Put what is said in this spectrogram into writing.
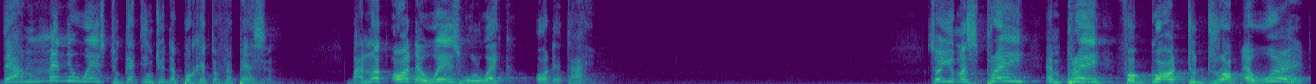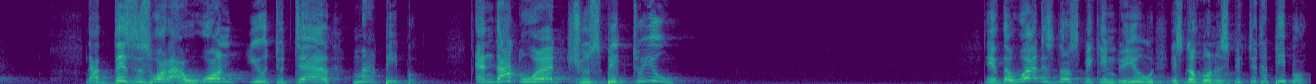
There are many ways to get into the pocket of a person, but not all the ways will work all the time. So you must pray and pray for God to drop a word. Now, this is what I want you to tell my people. And that word should speak to you. If the word is not speaking to you, it's not going to speak to the people.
